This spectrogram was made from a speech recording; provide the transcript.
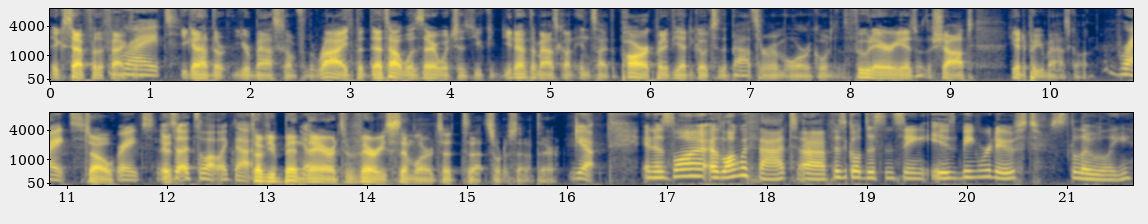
except for the fact that you got to have the, your mask on for the rides, but that's how it was there, which is you could you didn't have the mask on inside the park, but if you had to go to the bathroom or go into the food areas or the shops, you had to put your mask on. Right. So right. it- It's, it's a lot like that. so if you've been Yep. there, it's very similar to, to that sort of setup there. yeah. And as long along with that, uh, physical distancing is being reduced slowly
